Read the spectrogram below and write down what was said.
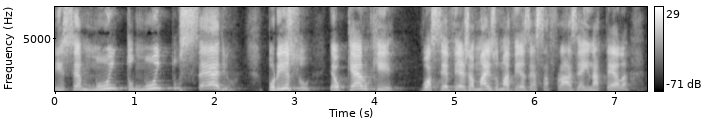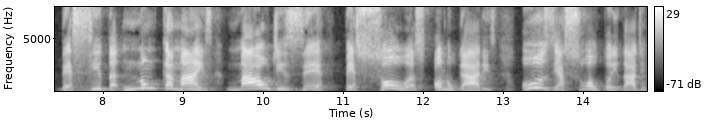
Isso é muito, muito sério. Por isso, eu quero que você veja mais uma vez essa frase aí na tela. Decida nunca mais maldizer pessoas ou lugares. Use a sua autoridade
